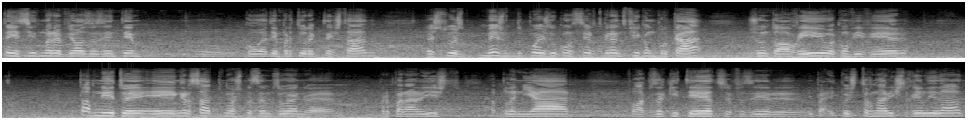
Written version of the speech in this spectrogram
têm sido maravilhosas em tempo, com a temperatura que tem estado. As pessoas, mesmo depois do concerto grande, ficam por cá, junto ao rio, a conviver. Está bonito, é, é engraçado porque nós passamos o ano a preparar isto, a planear, a falar com os arquitetos, a fazer. E, pá, e depois de tornar isto realidade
